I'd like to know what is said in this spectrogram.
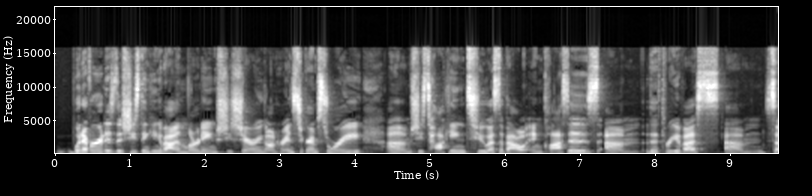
whatever it is that she's thinking about and learning, she's sharing on her Instagram story. Um, she's talking to us about in classes. Um, the three of us, um, so,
